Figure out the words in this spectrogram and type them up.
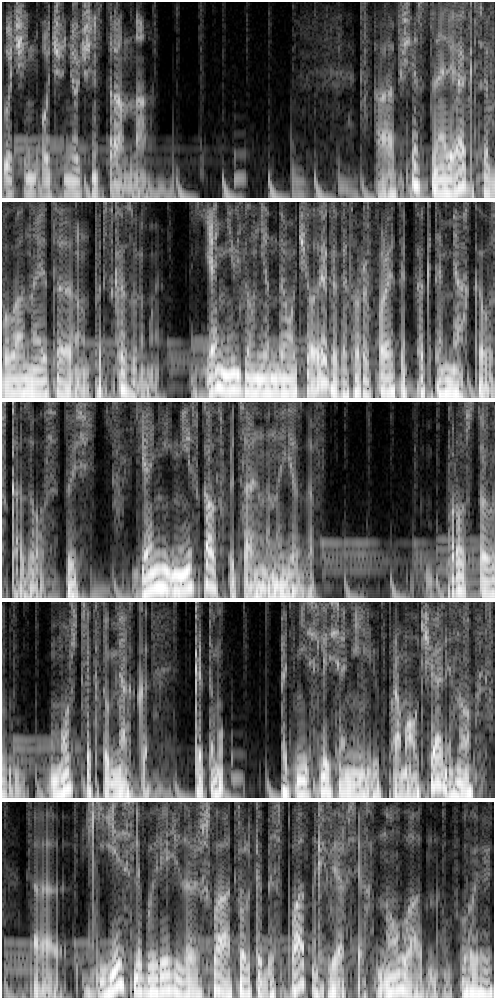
очень, очень, очень странно. А общественная реакция была на это предсказуемая. Я не видел ни одного человека, который про это как-то мягко высказывался. То есть я не, не искал специально наездов. Просто, может, те, кто мягко к этому отнеслись, они промолчали, но э, если бы речь даже шла о только бесплатных версиях, ну ладно, вы,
